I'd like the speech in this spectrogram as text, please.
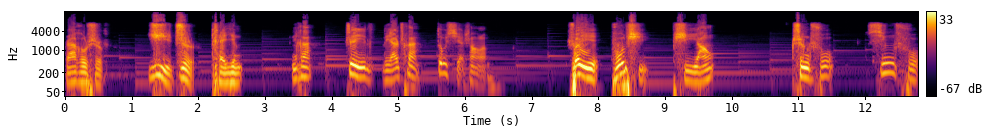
然后是益智开阴。你看这一连串都写上了，所以补脾脾阳，肾疏，心疏，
